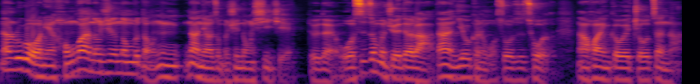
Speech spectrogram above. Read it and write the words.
那如果我连宏观的东西都弄不懂，那那你要怎么去弄细节，对不对？我是这么觉得啦。当然也有可能我说的是错的，那欢迎各位纠正啦。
